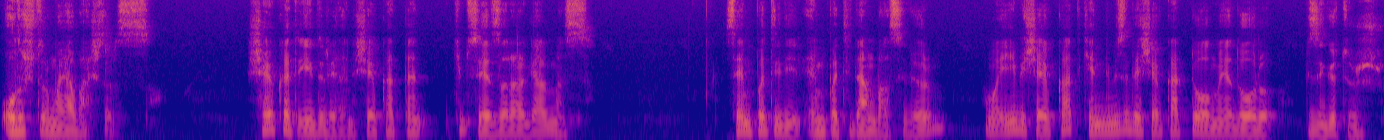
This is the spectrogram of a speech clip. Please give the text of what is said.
oluşturmaya başlarız. Şefkat iyidir yani. Şefkatten kimseye zarar gelmez. Sempati değil, empatiden bahsediyorum. Ama iyi bir şefkat kendimizi de şefkatli olmaya doğru bizi götürür.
